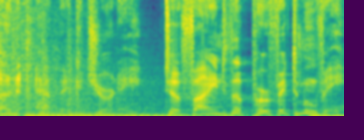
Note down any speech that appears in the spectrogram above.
an epic journey to find the perfect movie.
